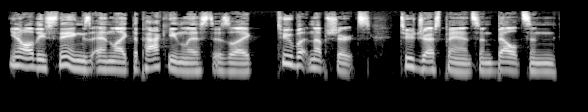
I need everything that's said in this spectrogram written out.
you know, all these things. And like the packing list is like two button up shirts, two dress pants and belts and,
